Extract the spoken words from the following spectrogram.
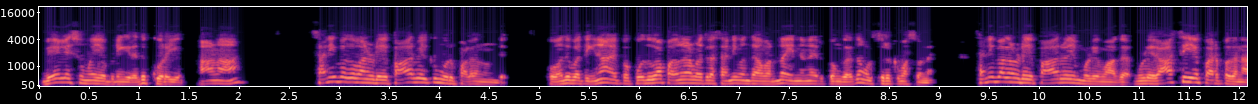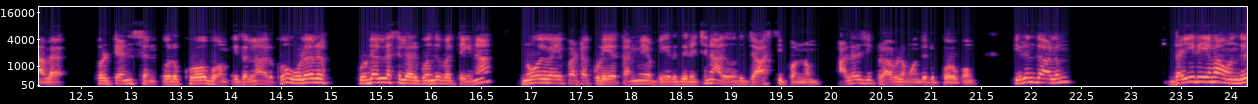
வேலை சுமை அப்படிங்கிறது குறையும். ஆனா சனி பகவானுடைய பார்வைக்கும் ஒரு பலன் உண்டு. இப்போ வந்து பாத்தீங்கன்னா இப்ப பொதுவா பதினோராம் இடத்துல சனி வந்து அமர்ந்தா என்னென்ன இருக்குங்கிறத உங்களுக்கு சுருக்கமா சொன்னேன். சனி பகவானுடைய பார்வை மூலியமாக உங்களுடைய ராசியை பார்ப்பதனால ஒரு டென்ஷன் ஒரு கோபம் இதெல்லாம் இருக்கும். உடல் உடல்ல சிலருக்கு வந்து பாத்தீங்கன்னா நோய்வாய்ப்பட்டக்கூடிய தன்மை அப்படிங்கிறது இருந்துச்சுன்னா அது வந்து ஜாஸ்தி பண்ணும். அலர்ஜி ப்ராப்ளம் வந்துட்டு போகும். இருந்தாலும் தைரியமா வந்து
